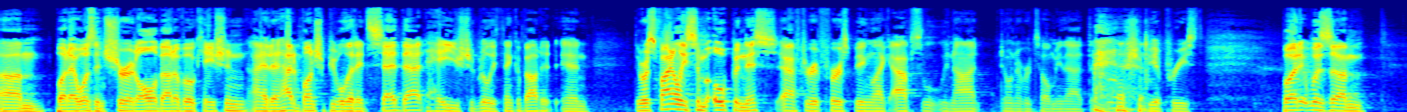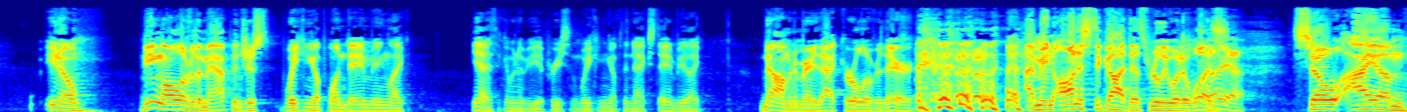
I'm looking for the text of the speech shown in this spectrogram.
um, but I wasn't sure at all about a vocation. I had had a bunch of people that had said that, hey, you should really think about it. And there was finally some openness after at first being like, absolutely not. Don't ever tell me that, that I should be a priest. But it was, um, you know, being all over the map and just waking up one day and being like, yeah, I think I'm going to be a priest, and waking up the next day and be like, no, I'm going to marry that girl over there. I, I mean, honest to God, that's really what it was. Oh yeah, So I, um,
